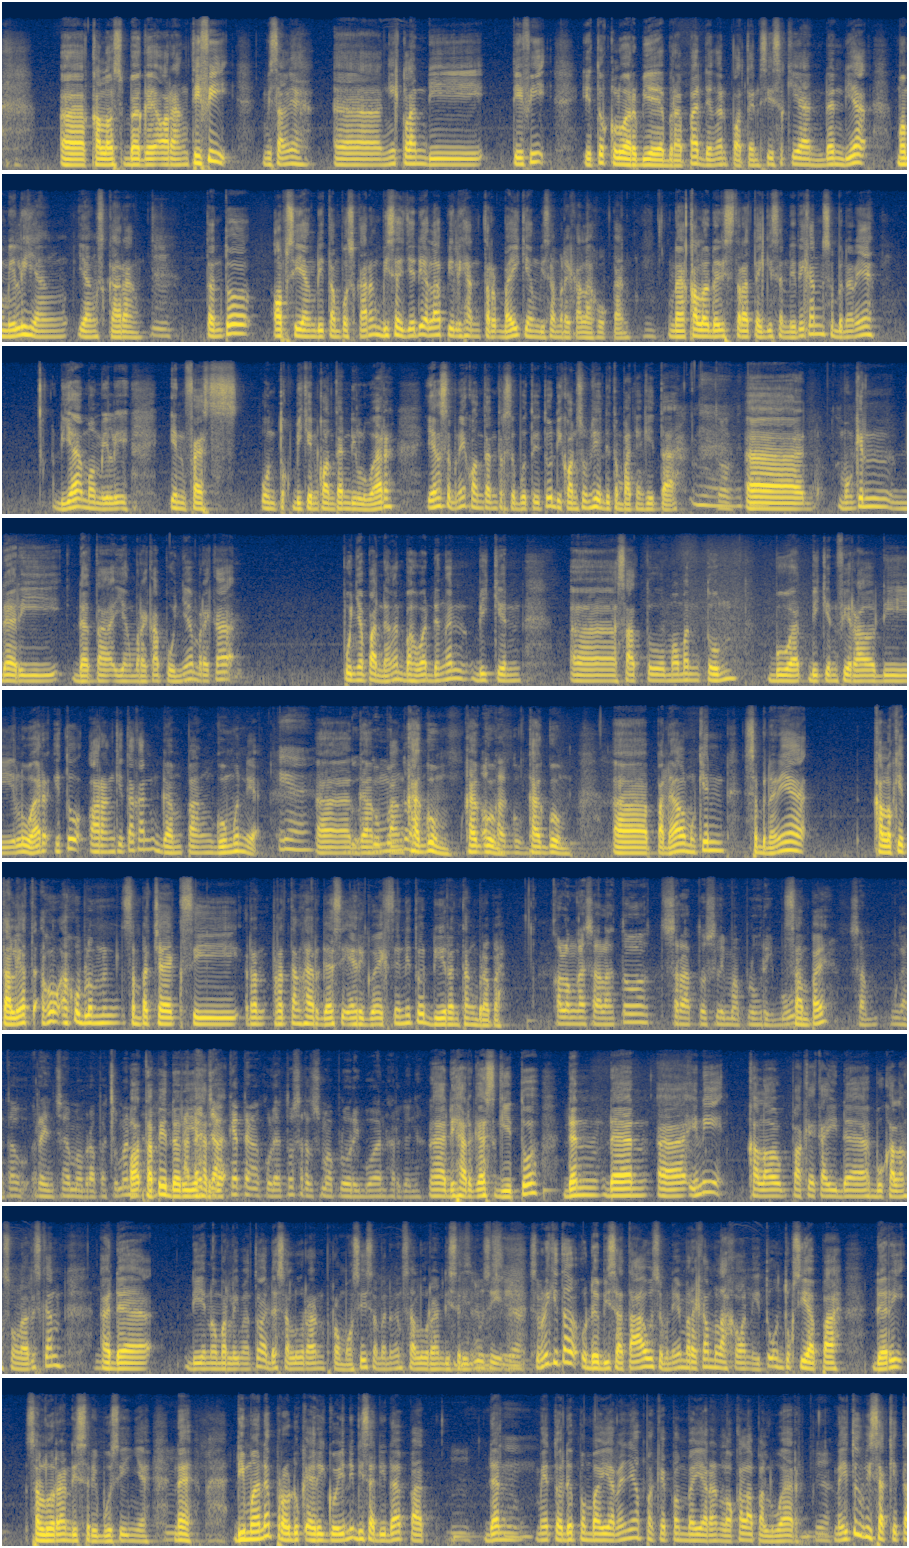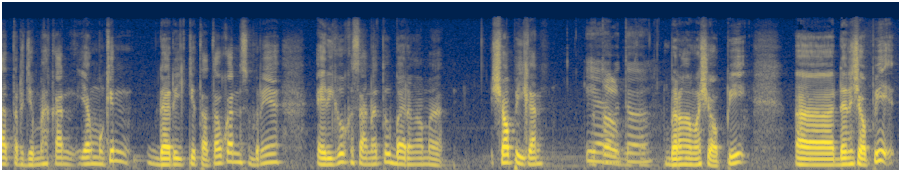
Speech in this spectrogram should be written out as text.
Eh, kalau sebagai orang TV misalnya eh, ngiklan di TV itu keluar biaya berapa dengan potensi sekian dan dia memilih yang yang sekarang. Hmm. Tentu opsi yang ditempuh sekarang bisa jadi adalah pilihan terbaik yang bisa mereka lakukan. Nah, kalau dari strategi sendiri kan sebenarnya dia memilih invest untuk bikin konten di luar yang sebenarnya konten tersebut itu dikonsumsi di tempatnya kita. Iya, Betul. betul. Eh, mungkin dari data yang mereka punya, mereka punya pandangan bahwa dengan bikin eh, satu momentum buat bikin viral di luar itu orang kita kan gampang gumun ya, Iya. Eh, Gu- gampang gumun kagum, kagum, Oh, kagum. kagum. Eh, padahal mungkin sebenarnya kalau kita lihat, aku aku belum sempat cek si ren- rentang harga si Erigo X ini tuh di rentang berapa Kalau nggak salah tuh 150 ribu. sampai? Sam, nggak tahu range sama berapa. Cuman Oh tapi dari ada harga jaket yang aku lihat tuh 150 ribuan harganya. Nah, di harga segitu dan dan eh, ini kalau pakai kaidah buka langsung laris kan ada di nomor 5 tuh ada saluran promosi sama dengan saluran distribusi. Distribusi, ya. Sebenarnya kita udah bisa tahu sebenarnya mereka melakukan itu untuk siapa dari saluran distribusinya. Nah, di mana produk Erigo ini bisa didapat Hmm. dan metode pembayarannya pakai pembayaran lokal apa luar. Ya. Nah, itu bisa kita terjemahkan yang mungkin dari kita tahu kan sebenarnya Erigo ke sana tuh bareng sama Shopee kan? Iya, betul, betul. bareng sama Shopee eh, dan Shopee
